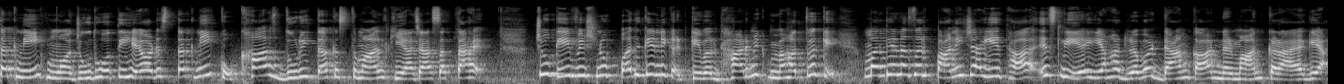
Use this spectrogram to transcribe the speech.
तकनीक मौजूद होती है और इस तकनीक को खास दूरी तक इस्तेमाल किया जा सकता है। चूँकि विष्णु पद के निकट केवल धार्मिक महत्व के मद्देनजर पानी चाहिए था, इसलिए यहाँ रबर डैम का निर्माण कराया गया।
